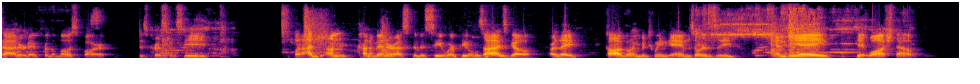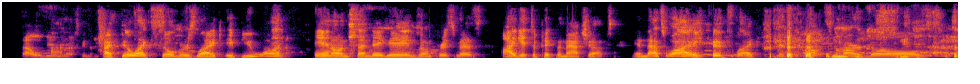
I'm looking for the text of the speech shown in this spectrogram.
Saturday for the most part, which is Christmas Eve. But I, I'm kind of interested to see where people's eyes go. Are they toggling between games, or does the NBA get washed out? That will be interesting. I feel like Silver's like, if you want in on Sunday games on Christmas, I get to pick the matchups. And that's why it's like the Bucks, Cardinals. Uh,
